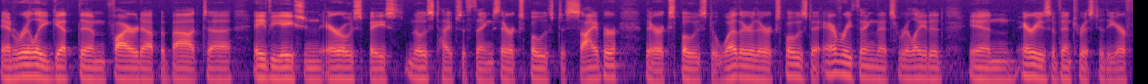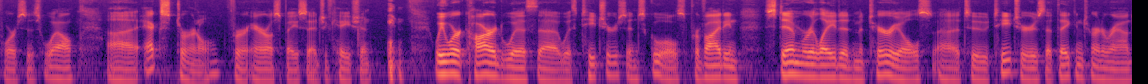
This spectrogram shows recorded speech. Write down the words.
and really get them fired up about uh, aviation, aerospace, those types of things. They're exposed to cyber, they're exposed to weather, they're exposed to everything that's related in areas of interest to the Air Force as well. Uh, external for aerospace education. we work hard with, uh, with teachers in schools, providing STEM related materials uh, to teachers that they can turn around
